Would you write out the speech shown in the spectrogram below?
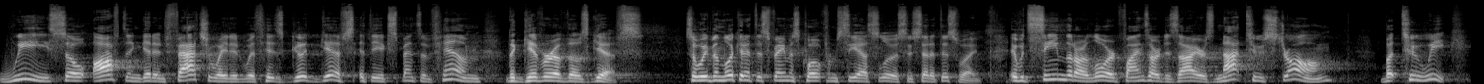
we so often get infatuated with his good gifts at the expense of him, the giver of those gifts. So we've been looking at this famous quote from C.S. Lewis, who said it this way It would seem that our Lord finds our desires not too strong, but too weak.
